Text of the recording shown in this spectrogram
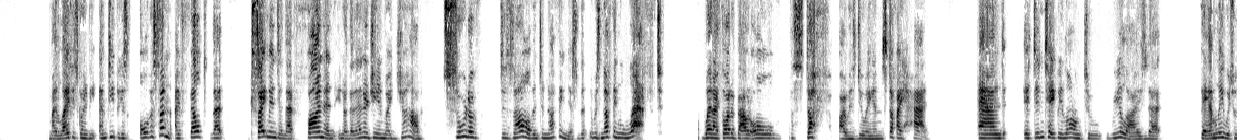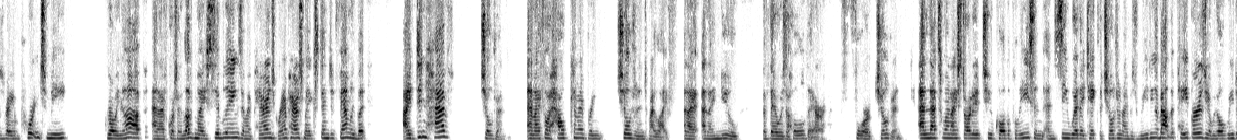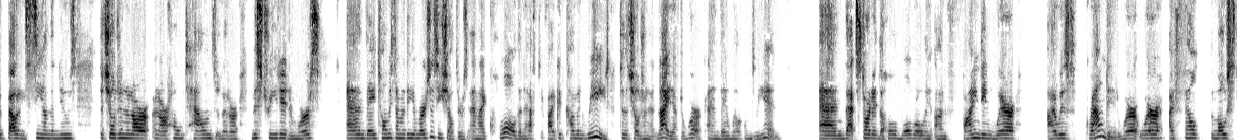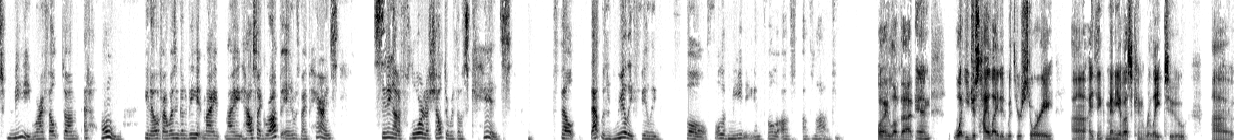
My life is going to be empty because all of a sudden I felt that excitement and that fun and, you know, that energy in my job sort of dissolve into nothingness. That there was nothing left when I thought about all the stuff I was doing and stuff I had. And it didn't take me long to realize that family, which was very important to me growing up. And of course, I loved my siblings and my parents, grandparents, my extended family, but I didn't have children. And I thought, how can I bring children into my life? And I and I knew that there was a hole there for children. And that's when I started to call the police and, and see where they take the children I was reading about in the papers. You know, we all read about and see on the news the children in our in our hometowns that are mistreated and worse and they told me some of the emergency shelters and i called and asked if i could come and read to the children at night after work and they welcomed me in. And that started the whole ball rolling on finding where i was grounded where where i felt the most me where i felt um, at home. You know if i wasn't going to be at my my house i grew up in with my parents sitting on a floor in a shelter with those kids felt that was really feeling full, full of meaning and full of, of love. Well, I love that. And what you just highlighted with your story, uh, I think many of us can relate to. Uh,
